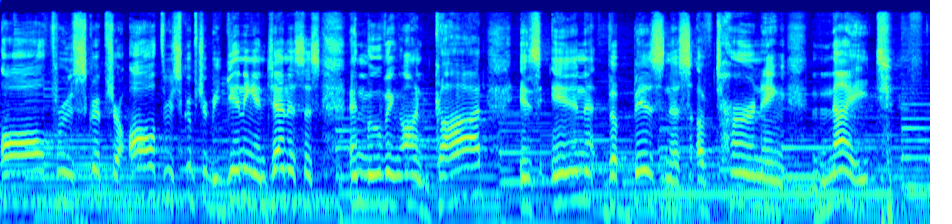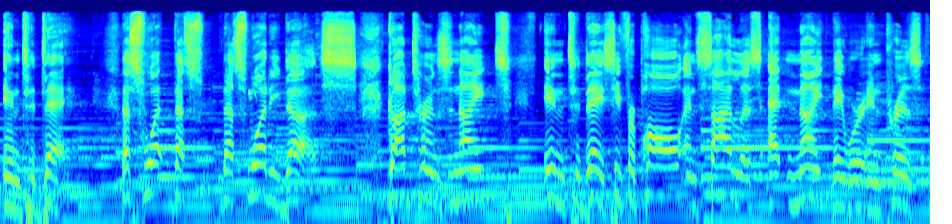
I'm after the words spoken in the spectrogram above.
all through Scripture, all through Scripture, beginning in Genesis and moving on. God is in the business of turning night into day. That's what, that's, that's what he does. God turns night into day. See, for Paul and Silas, at night they were in prison.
